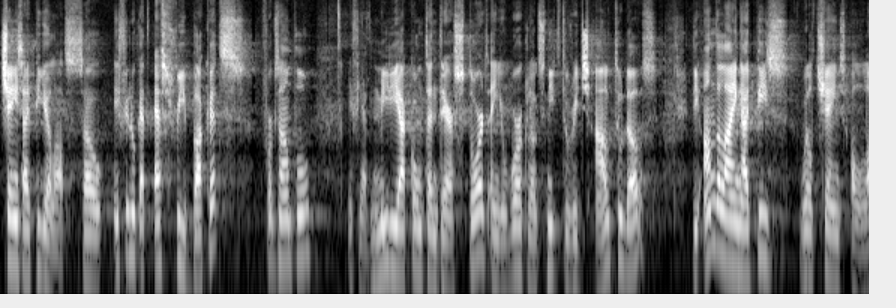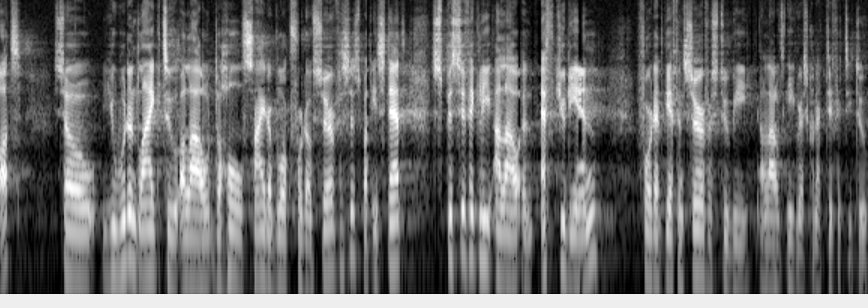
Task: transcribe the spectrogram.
change IP a lot. So if you look at S3 buckets, for example, if you have media content there stored and your workloads need to reach out to those, the underlying IPs will change a lot. So you wouldn't like to allow the whole CIDR block for those services, but instead specifically allow an FQDN for that given service to be allowed egress connectivity to.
